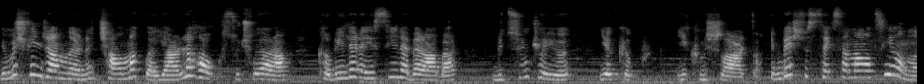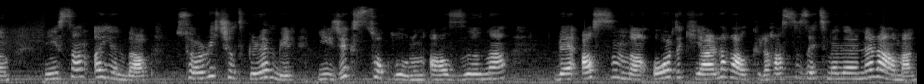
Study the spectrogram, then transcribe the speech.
gümüş fincanlarını çalmakla yerli halkı suçlayarak kabile reisiyle beraber bütün köyü yakıp yıkmışlardı. 1586 yılının Nisan ayında Sir Richard Grenville yiyecek stokluğunun azlığına ve aslında oradaki yerli halkı rahatsız etmelerine rağmen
